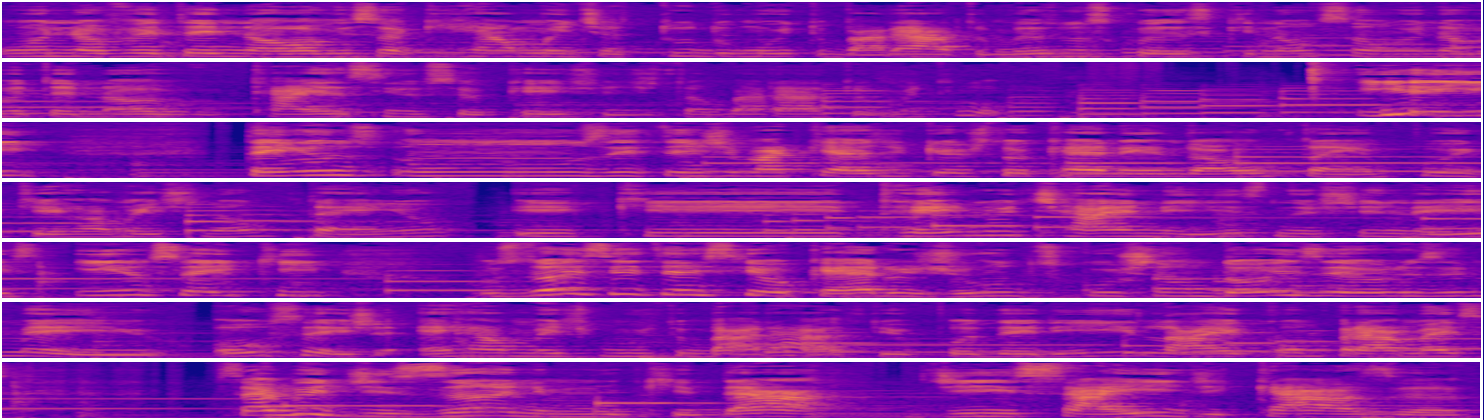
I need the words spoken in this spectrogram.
1,99, só que realmente é tudo muito barato. Mesmo as coisas que não são 1,99, cai assim o seu queixo de tão barato, é muito louco. E aí, tem uns, uns, itens de maquiagem que eu estou querendo há um tempo e que realmente não tenho. E que tem no Chinese, no chinês. E eu sei que os dois itens que eu quero juntos custam 2,5 euros. E meio, ou seja, é realmente muito barato. Eu poderia ir lá e comprar, mas sabe o desânimo que dá de sair de casa?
